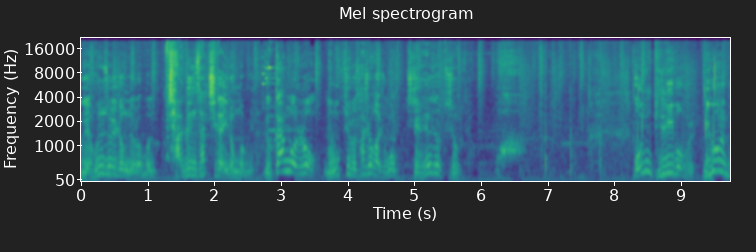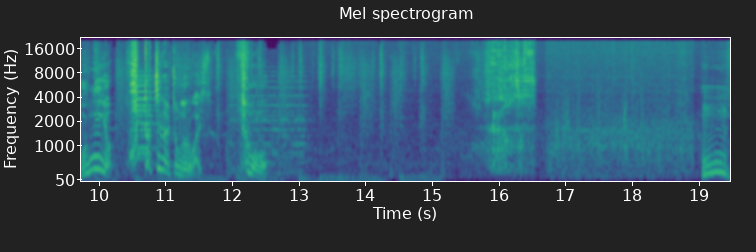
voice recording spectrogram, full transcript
전국의 혼술족 여러분. 작은 사치가 이런 겁니다. 이거 깐 걸로 5kg 사셔가지고 진짜 해서 드셔보세요. 와. 언빌리버블 이거를 못 이겨. 화딱지 날 정도로 맛있어요. 이거 봐봐 음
